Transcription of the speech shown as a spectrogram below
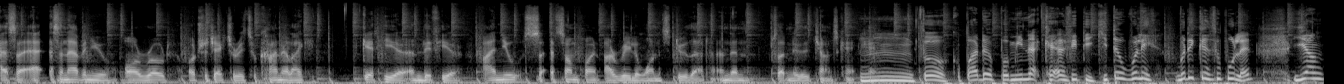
as a as an avenue or road or trajectory to kind of like get here and live here, I knew s- at some point I really wanted to do that, and then suddenly the chance came. came. Hmm, so kepada peminat KL City kita boleh berikan sepulan yang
